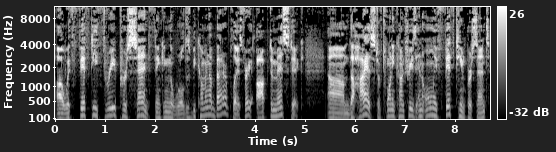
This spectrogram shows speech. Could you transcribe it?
Uh, with 53% thinking the world is becoming a better place. Very optimistic. Um, the highest of 20 countries, and only 15%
